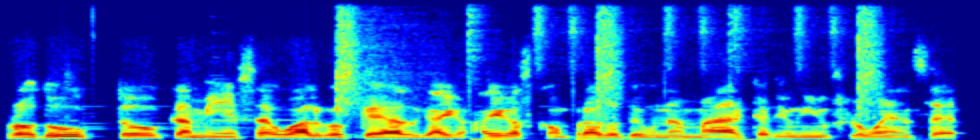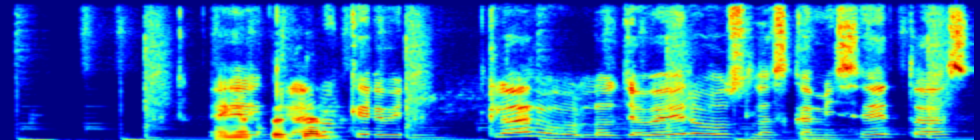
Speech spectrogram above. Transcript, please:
producto, camisa o algo que hayas comprado de una marca, de un influencer en eh, especial. Claro, Kevin. Claro, los llaveros, las camisetas.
